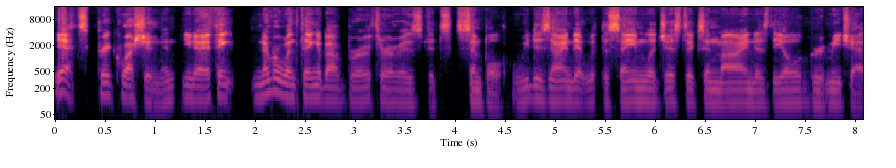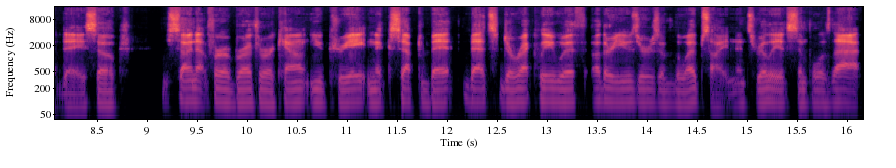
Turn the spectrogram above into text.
Yeah, it's a great question. And, you know, I think number one thing about Brothrow is it's simple. We designed it with the same logistics in mind as the old group GroupMe chat day. So you sign up for a Brothrow account, you create and accept bet, bets directly with other users of the website. And it's really as simple as that.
